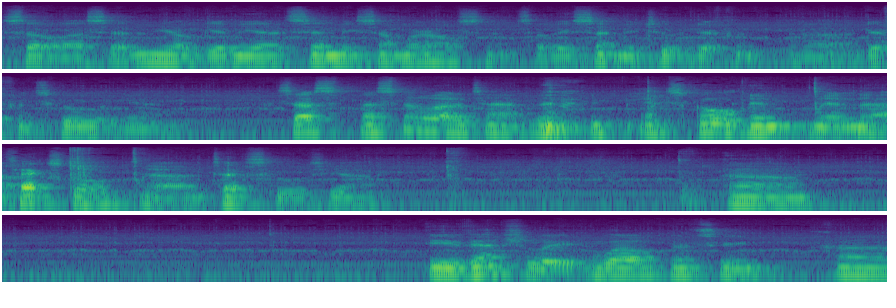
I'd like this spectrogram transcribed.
So I said, you know, give me a, send me somewhere else, and so they sent me to a different, uh, different school again. So I spent a lot of time in school, in, in uh, tech school. uh, tech schools, yeah. Um, eventually, well, let's see. Uh,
